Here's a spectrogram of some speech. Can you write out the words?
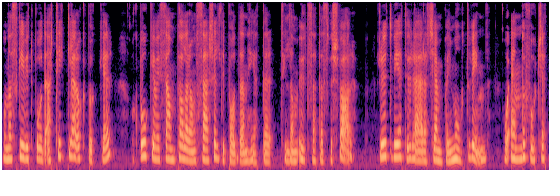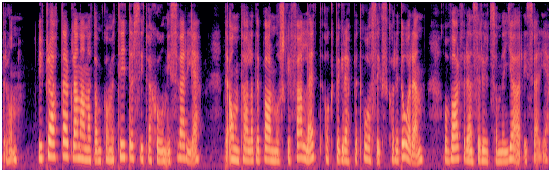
Hon har skrivit både artiklar och böcker och boken vi samtalar om särskilt i podden heter Till de utsattas försvar. Rut vet hur det är att kämpa i motvind och ändå fortsätter hon. Vi pratar bland annat om konvertiters situation i Sverige, det omtalade barnmorskefallet och begreppet åsiktskorridoren och varför den ser ut som den gör i Sverige.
